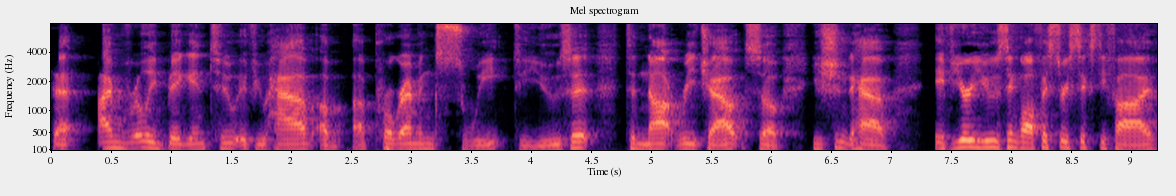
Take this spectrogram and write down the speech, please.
that I'm really big into if you have a, a, programming suite to use it to not reach out. So you shouldn't have if you're using Office 365,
